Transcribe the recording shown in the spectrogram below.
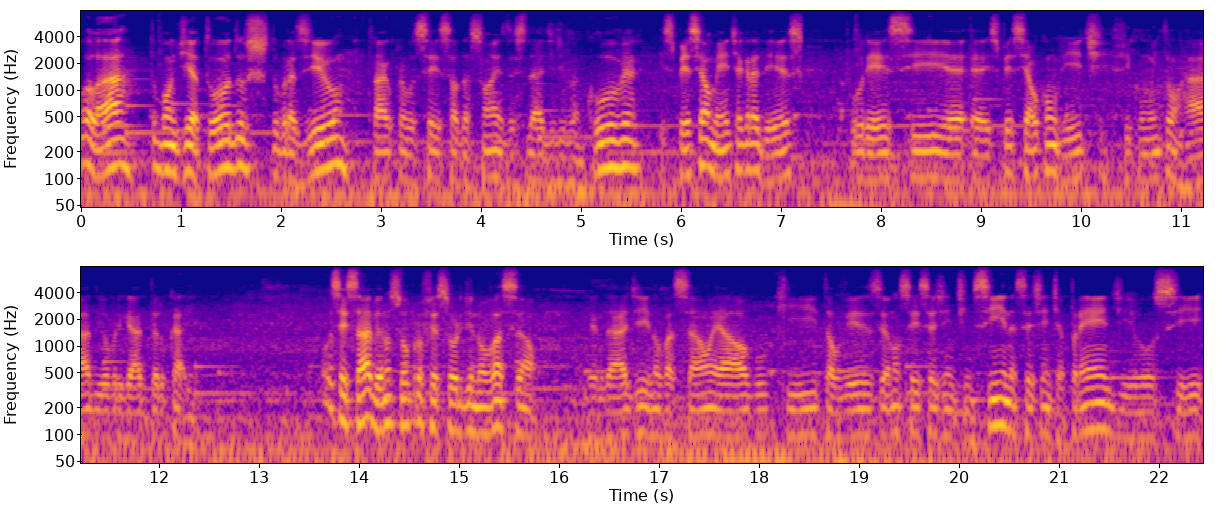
Olá, muito bom dia a todos do Brasil. Trago para vocês saudações da cidade de Vancouver. Especialmente agradeço por esse é, é, especial convite. Fico muito honrado e obrigado pelo carinho. Como vocês sabem, eu não sou professor de inovação. Na verdade, inovação é algo que talvez eu não sei se a gente ensina, se a gente aprende ou se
